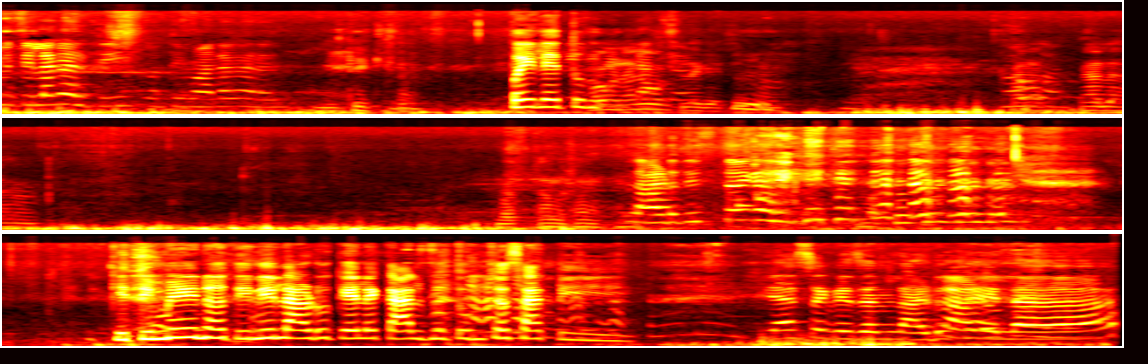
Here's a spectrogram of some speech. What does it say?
मी तिला घालती मग ती मला घालायला ठीक आहे. पहिले तुम हो. हो. लाडू दिसतोय काय किती मेहनतीने लाडू केले काल मी तुमच्यासाठी. या सगळेजण लाडू खायला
